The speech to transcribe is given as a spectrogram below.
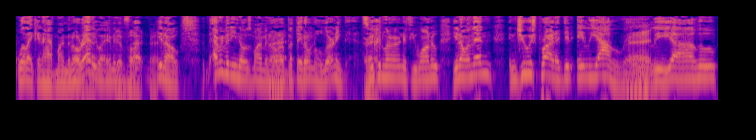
Well, I can have my menorah anyway. I mean, it's point, uh, not, right. you know, everybody knows my menorah, Right. but they don't know learning dance. You can learn if you want to, you know. And then in Jewish Pride, I did Eliyahu, Right. Eliyahu,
